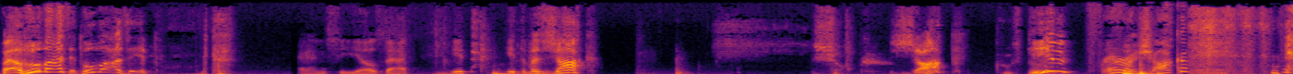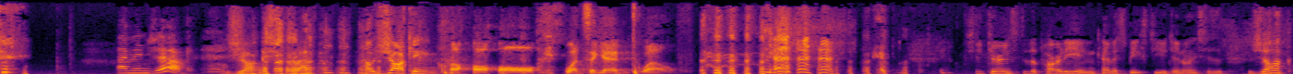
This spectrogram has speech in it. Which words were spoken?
"Well, who was it? Who was it?" And she yells back, "It it was Jacques." Jacques. Jacques? Goosebumps. Him? Frere Jacques? I'm in Jacques. Jacques Strap. How shocking! Oh, once again, 12. She turns to the party and kind of speaks to you generally. She says, Jacques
